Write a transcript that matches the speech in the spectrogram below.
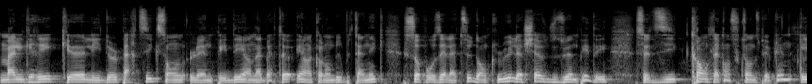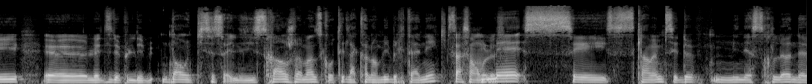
malgré que les deux partis, qui sont le NPD en Alberta et en Colombie-Britannique, s'opposaient là-dessus. Donc lui, le chef du NPD, se dit contre la construction du pipeline et euh, le dit depuis le début. Donc c'est ça, il se range vraiment du côté de la Colombie-Britannique. Ça semble. Mais c'est quand même ces deux ministres-là, ne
